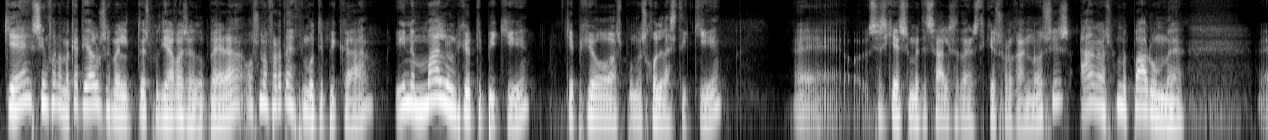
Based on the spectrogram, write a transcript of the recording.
Και σύμφωνα με κάτι άλλους μελετητές που διάβαζα εδώ πέρα, όσον αφορά τα εθιμοτυπικά, είναι μάλλον πιο τυπική και πιο ας πούμε σχολαστική ε, σε σχέση με τις άλλες σατανιστικές οργανώσεις. Αν ας πούμε πάρουμε ε,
